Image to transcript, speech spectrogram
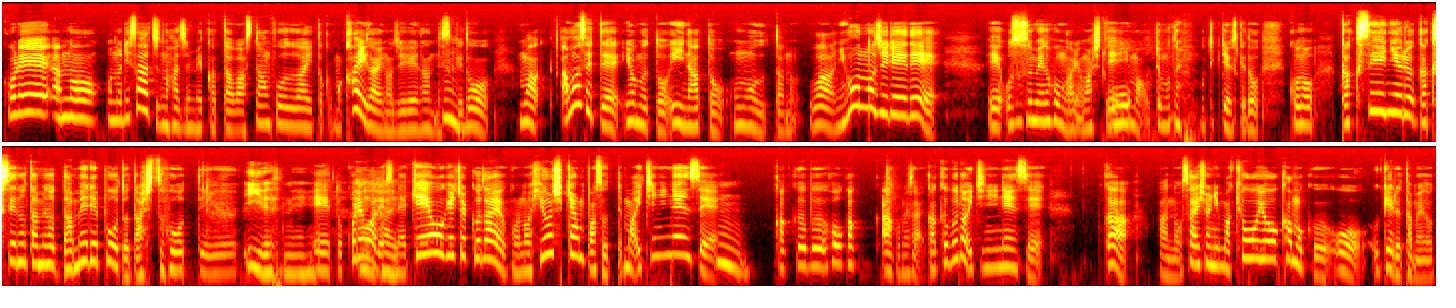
これ、あの、このリサーチの始め方はスタンフォード大とか、まあ、海外の事例なんですけど、まあ、合わせて読むといいなと思ったのは、日本の事例で、えーおすすめの本がありまして、お。今お手元に持ってきてるんですけど、この学生による学生のためのダメレポート脱出法っていう、いいですね。えっ、と、これはですね、はい慶応義塾大学の日吉キャンパスって、まあ、1、2年生、うん。学部、法学、あ、ごめんなさい、学部の1、2年生が、あの、最初に、まあ、教養科目を受けるための、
